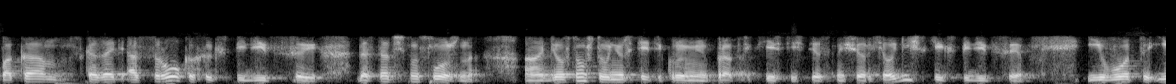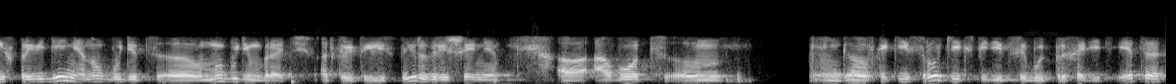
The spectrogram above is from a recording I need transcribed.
пока сказать о сроках экспедиции достаточно сложно. А, дело в том, что в университете, кроме практик, есть, естественно, еще археологические экспедиции. И вот их проведение, оно будет, э, мы будем брать открытые листы разрешения, а, а вот эм, в какие сроки экспедиции будут проходить, это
